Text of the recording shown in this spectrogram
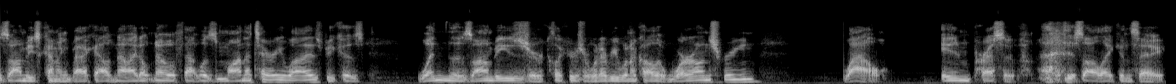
zombies coming back out. Now I don't know if that was monetary wise because when the zombies or clickers or whatever you want to call it were on screen, wow, impressive is all I can say.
